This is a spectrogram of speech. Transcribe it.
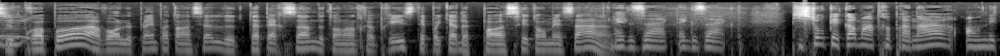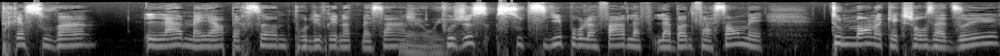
Tu ne pourras pas avoir le plein potentiel de ta personne, de ton entreprise si t'es pas capable de passer ton message. Exact, exact. Puis je trouve que comme entrepreneur, on est très souvent la meilleure personne pour livrer notre message. Ben oui. faut juste s'outiller pour le faire de la, la bonne façon, mais tout le monde a quelque chose à dire.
